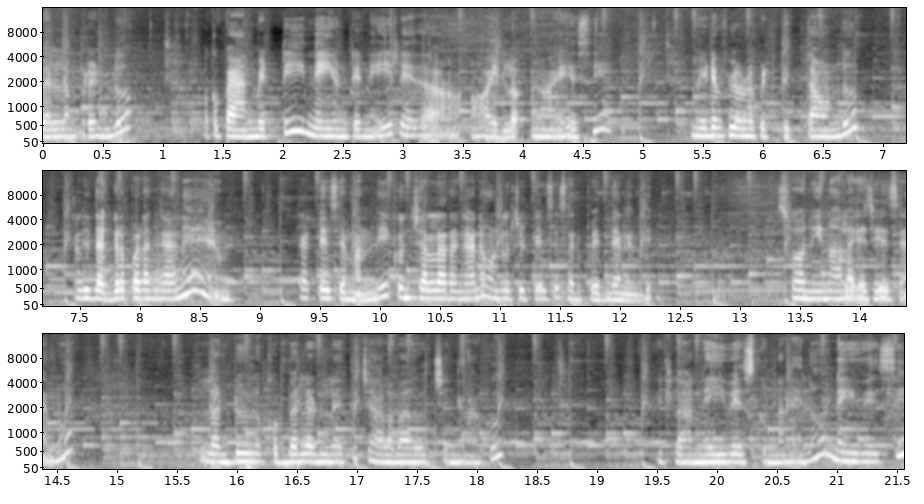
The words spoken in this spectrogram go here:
బెల్లం రెండు ఒక ప్యాన్ పెట్టి నెయ్యి ఉంటే నెయ్యి లేదా ఆయిల్లో వేసి మీడియం ఫ్లేమ్లో పెట్టి తిప్పుతూ ఉండు. అది దగ్గర పడంగానే కట్టేసేమంది కొంచెం చల్లారంగానే ఉండలు చుట్టేసి సరిపోయింది అనేది. సో నేను అలాగే చేశాను. లడ్డూలు కొబ్బరి లడ్డూలు అయితే చాలా బాగా వచ్చింది నాకు. ఇట్లా నెయ్యి వేసుకున్నా నేను. నెయ్యి వేసి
